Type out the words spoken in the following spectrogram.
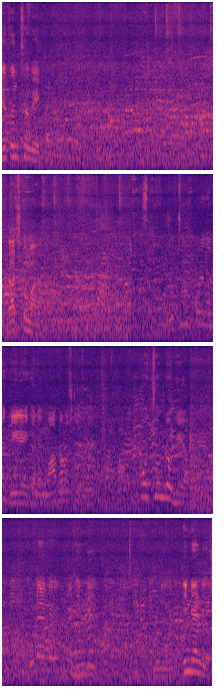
নতুন ছবি এটা। রাজকুমার। প্রচুর পরিমাণে ভিড় এখানে, মাথা নষ্ট ভিড়, প্রচণ্ড ভিড়। হিন্দি, ইন্ডিয়ান ডিশ,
